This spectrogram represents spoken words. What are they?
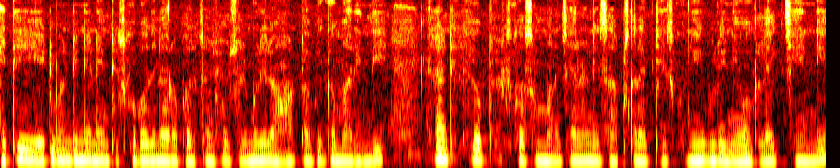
అయితే ఎటువంటి నిర్ణయం తీసుకోబోతున్నారో ప్రస్తుతం సోషల్ మీడియాలో హాట్ టాపిక్గా మారింది. ఇలాంటి లైవ్ అప్డేట్స్ కోసం మన ఛానల్ని సబ్స్క్రైబ్ చేసుకుని వీడియోని ఒక లైక్ చేయండి.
